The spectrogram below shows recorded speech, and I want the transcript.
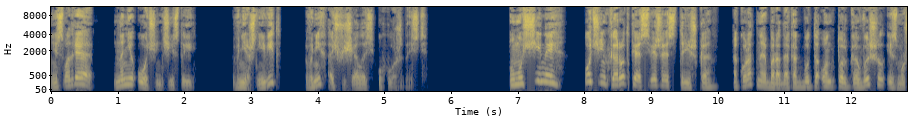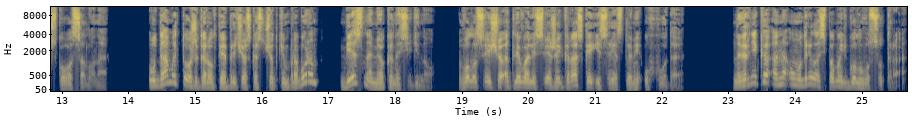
Несмотря на не очень чистый внешний вид, в них ощущалась ухоженность. У мужчины очень короткая свежая стрижка, аккуратная борода, как будто он только вышел из мужского салона. У дамы тоже короткая прическа с четким пробором, без намека на седину. Волосы еще отливали свежей краской и средствами ухода. Наверняка она умудрилась помыть голову с утра.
